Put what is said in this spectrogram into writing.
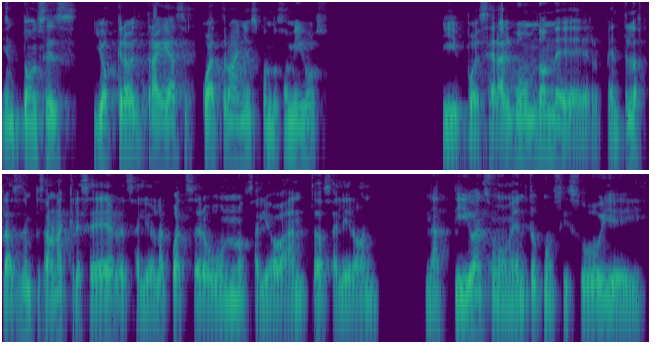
Entonces, yo creo el trague hace cuatro años con dos amigos. Y pues era el boom donde de repente las plazas empezaron a crecer. Salió la 401, salió Avanta, salieron Nativa en su momento con Sisu y,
